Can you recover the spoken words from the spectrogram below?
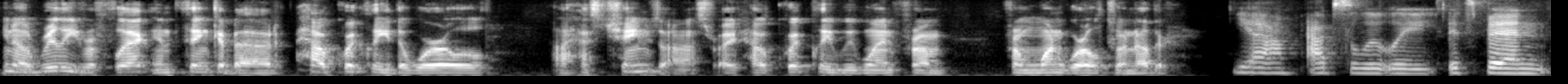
you know really reflect and think about how quickly the world uh, has changed on us, right? How quickly we went from from one world to another. Yeah, absolutely. It's been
